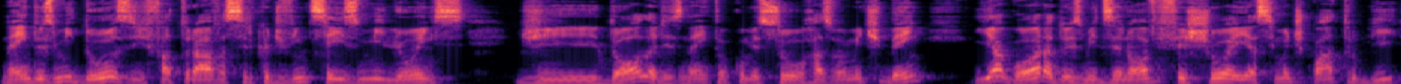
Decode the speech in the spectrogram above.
né? Em 2012, faturava cerca de 26 milhões de dólares, né? então começou razoavelmente bem. E agora, 2019, fechou aí acima de 4 bi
